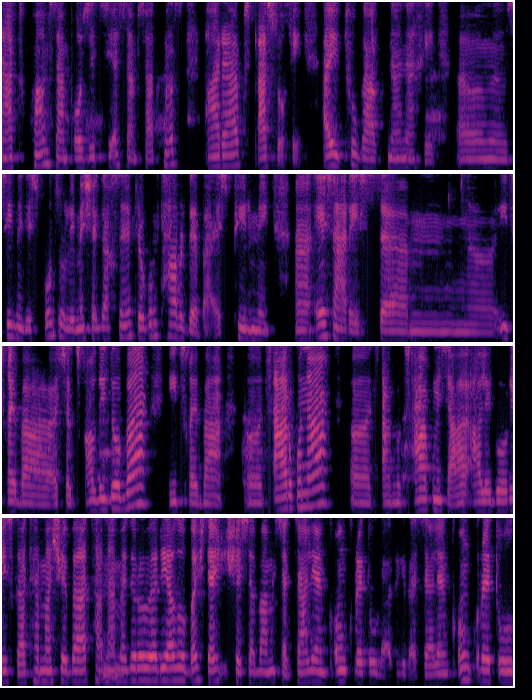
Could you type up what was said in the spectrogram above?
ნათქვამს ამ პოზიციას ამ საქმეს არ აქვს პასუხი. აი თუ გაქვთ ნანახი სიმიდის კონსული მე შეგახსენებთ როგორ მთავრდება ეს ფილმი. ეს არის იწება ესე წყალდიდობა, იწება წარღვნა ანუ წარღვნის ალეგორიის გათამაშება თანამედროვე რეალობაში და შესაბამისად ძალიან კონკრეტულად და ძალიან კონკრეტულ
